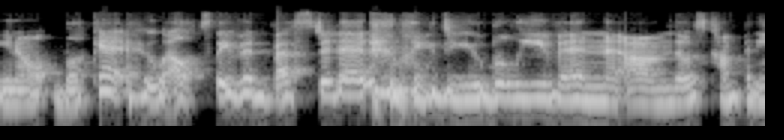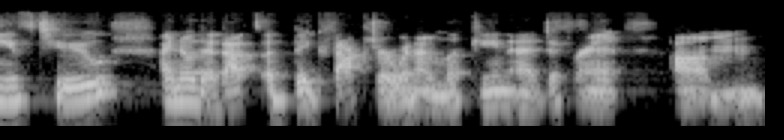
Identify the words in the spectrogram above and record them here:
you know look at who else they've invested in. Like do you believe in um, those companies too? I know that that's a big factor when i'm looking at different um,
